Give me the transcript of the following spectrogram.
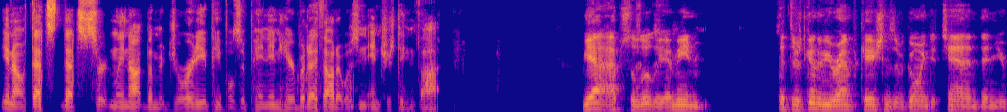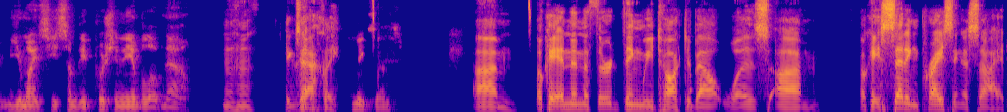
you know that's that's certainly not the majority of people's opinion here but i thought it was an interesting thought. Yeah absolutely. I mean if there's going to be ramifications of going to 10 then you you might see somebody pushing the envelope now. Mm-hmm. exactly. Makes sense. Um, okay and then the third thing we talked about was um, okay setting pricing aside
